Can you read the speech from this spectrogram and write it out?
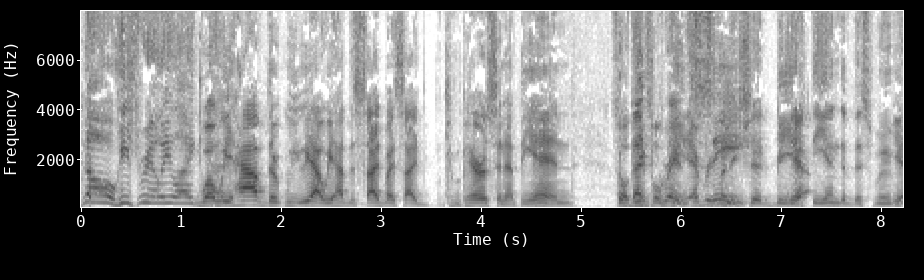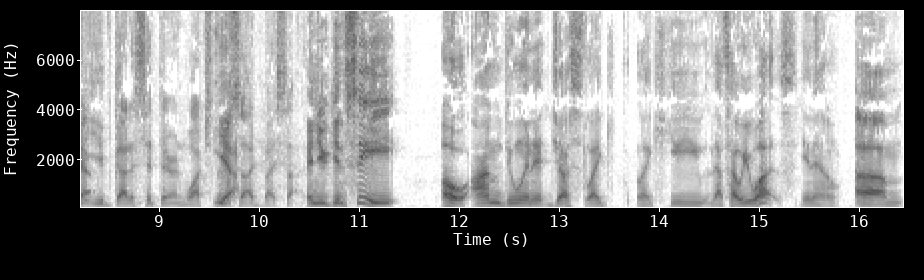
no, he's really like. well, that." we have the we, yeah we have the side by side comparison at the end, so oh, that's people great. Everybody see- should be Yeah. at the end of this movie. Yeah. You've got to sit there and watch them Yeah. side by side. and you can see, oh, I'm doing it just like like he that's how he was, you know. Um,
